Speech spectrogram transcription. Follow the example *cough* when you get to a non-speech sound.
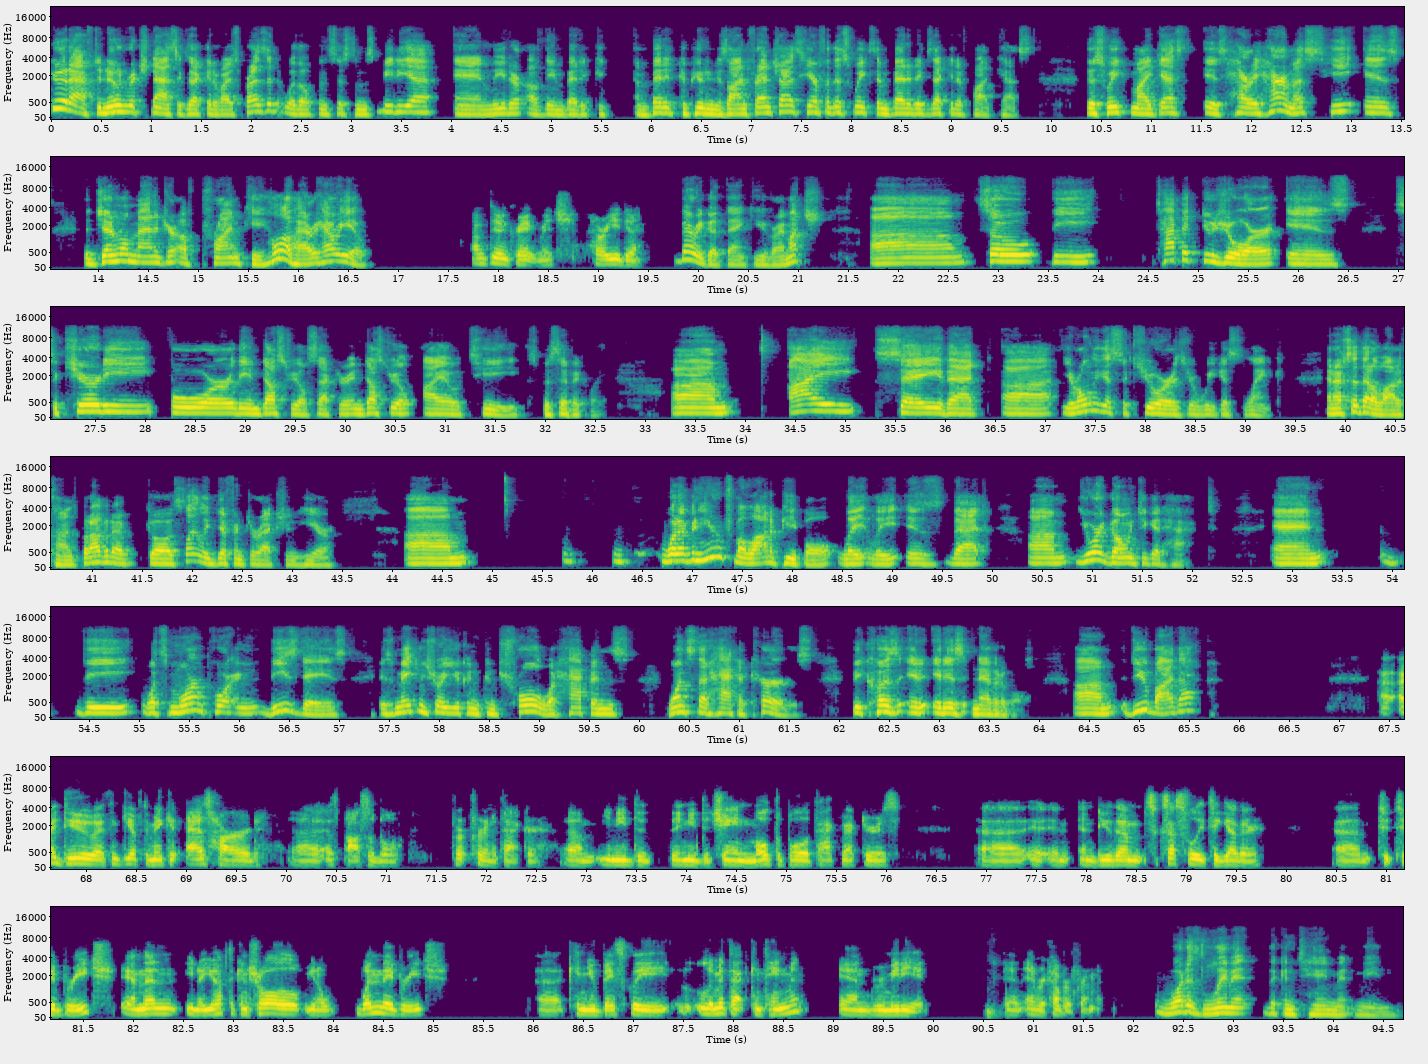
Good afternoon, Rich Nass, Executive Vice President with Open Systems Media and leader of the Embedded, Embedded Computing Design franchise, here for this week's Embedded Executive Podcast. This week, my guest is Harry Haramis. He is the General Manager of PrimeKey. Hello, Harry. How are you? I'm doing great, Rich. How are you doing? Very good. Thank you very much. Um, so, the topic du jour is security for the industrial sector, industrial IoT specifically. Um, I say that uh, you're only as secure as your weakest link. And I've said that a lot of times, but I'm going to go a slightly different direction here. Um, what I've been hearing from a lot of people lately is that um, you are going to get hacked. And the what's more important these days is making sure you can control what happens once that hack occurs because it, it is inevitable. Um, do you buy that? I, I, do. I think you have to make it as hard uh, as possible for, for an attacker. Um, you need to they need to chain multiple attack vectors uh, and, and do them successfully together um, to, to breach. And then you know you have to control you know when they breach, uh, can you basically limit that containment and remediate and, and recover from it? What does limit the containment mean?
